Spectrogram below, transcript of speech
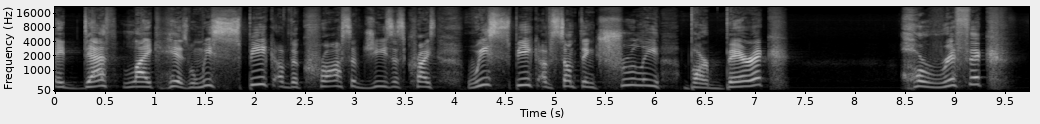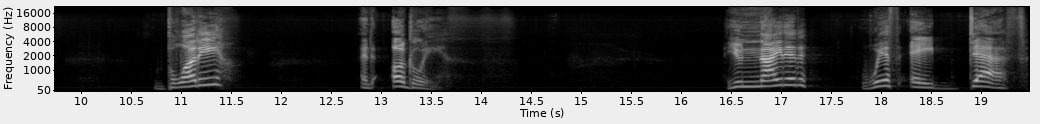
a death like his, when we speak of the cross of Jesus Christ, we speak of something truly barbaric, horrific, bloody, and ugly. United with a death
